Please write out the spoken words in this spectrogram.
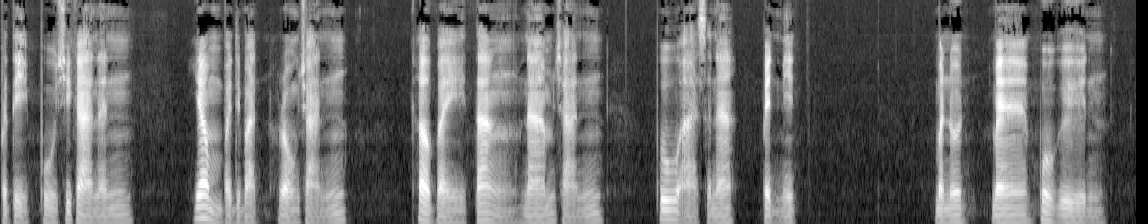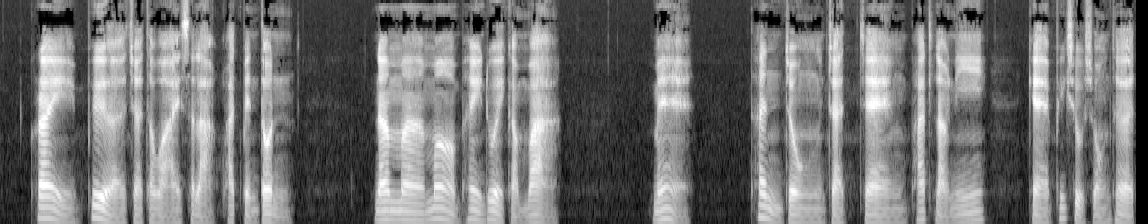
ปฏิปูชิกานั้น ย่อมปฏิบัติโรงฉัน เข้าไปตั้งน้ำฉัน ผู้อาสนะเป็นนิด มนุษย์แม้พวกอื่น ใครเพื่อจะถวายสลากพัดเป็นต้นนำมามอบให้ด้วยคำว่า แม่ ท่านจงจัดแจงพัดเหล่านี้แก่ภิกษุสงฆ์เถิด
